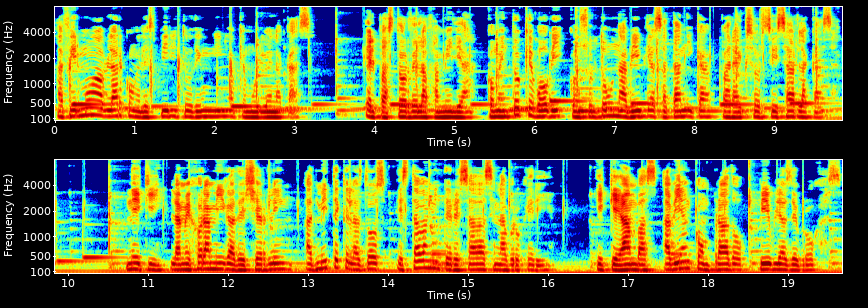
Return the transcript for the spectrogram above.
afirmó hablar con el espíritu de un niño que murió en la casa. El pastor de la familia comentó que Bobby consultó una Biblia satánica para exorcizar la casa. Nikki, la mejor amiga de Sherlyn, admite que las dos estaban interesadas en la brujería y que ambas habían comprado Biblias de brujas.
